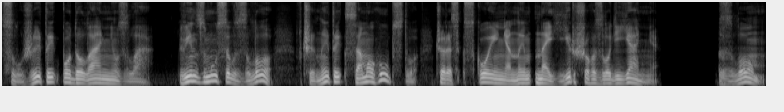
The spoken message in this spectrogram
служити подоланню зла. Він змусив зло вчинити самогубство через скоєння ним найгіршого злодіяння. Злом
